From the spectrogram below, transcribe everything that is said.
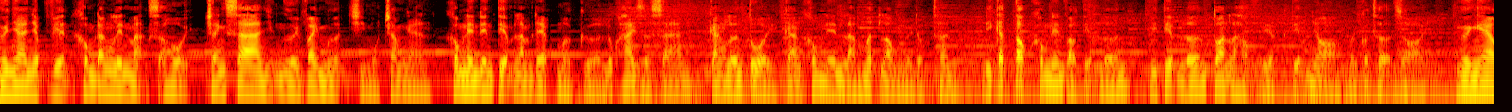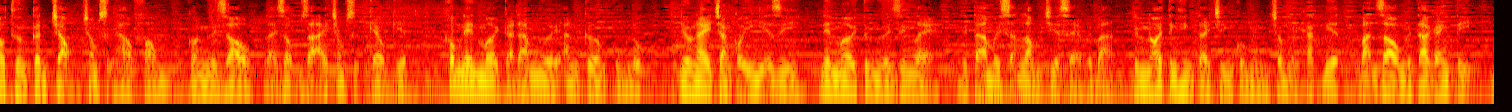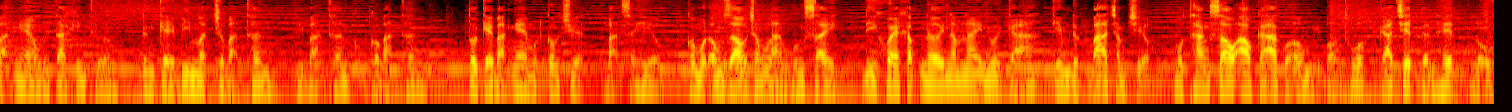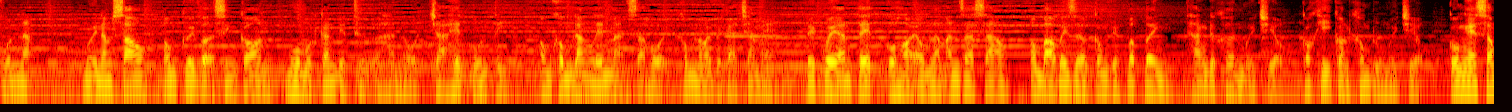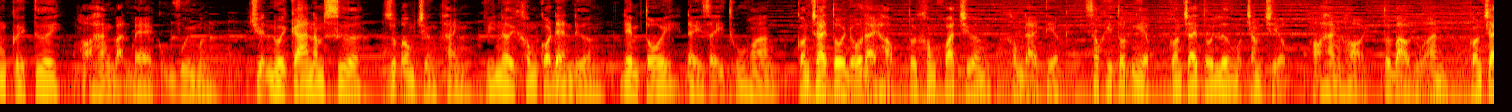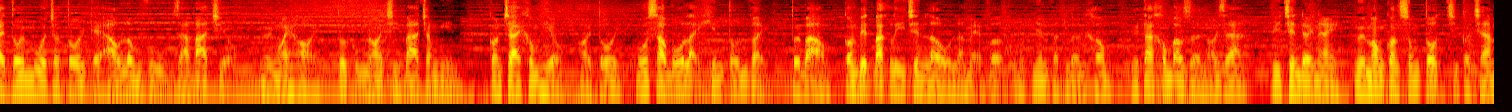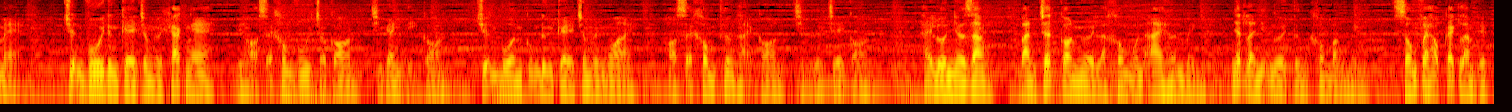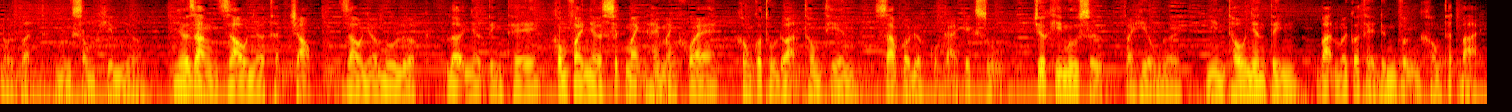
Người nhà nhập viện không đăng lên mạng xã hội, tránh xa những người vay mượn chỉ 100 ngàn. Không nên đến tiệm làm đẹp mở cửa lúc 2 giờ sáng. Càng lớn tuổi, càng không nên làm mất lòng người độc thân. Đi cắt tóc không nên vào tiệm lớn, vì tiệm lớn toàn là học việc, tiệm nhỏ mới có thợ giỏi. Người nghèo thường cẩn trọng trong sự hào phóng, còn người giàu lại rộng rãi trong sự keo kiệt. Không nên mời cả đám người ăn cơm cùng lúc. Điều này chẳng có ý nghĩa gì, nên mời từng người riêng lẻ, người ta mới sẵn lòng chia sẻ với bạn. Đừng nói tình hình tài chính của mình cho người khác biết. Bạn giàu người ta ganh tị, bạn nghèo người ta khinh thường. Đừng kể bí mật cho bạn thân, vì bạn thân cũng có bạn thân. Tôi kể bạn nghe một câu chuyện, bạn sẽ hiểu. Có một ông giàu trong làng uống say, đi khoe khắp nơi năm nay nuôi cá, kiếm được 300 triệu. Một tháng sau ao cá của ông bị bỏ thuốc, cá chết gần hết, lỗ vốn nặng. 10 năm sau, ông cưới vợ sinh con, mua một căn biệt thự ở Hà Nội, trả hết 4 tỷ. Ông không đăng lên mạng xã hội, không nói với cả cha mẹ. Về quê ăn Tết, cô hỏi ông làm ăn ra sao. Ông bảo bây giờ công việc bấp bênh, tháng được hơn 10 triệu, có khi còn không đủ 10 triệu. Cô nghe xong cười tươi, họ hàng bạn bè cũng vui mừng. Chuyện nuôi cá năm xưa giúp ông trưởng thành vì nơi không có đèn đường, đêm tối đầy dãy thú hoang. Con trai tôi đỗ đại học, tôi không khoa trương, không đại tiệc. Sau khi tốt nghiệp, con trai tôi lương 100 triệu. Họ hàng hỏi, tôi bảo đủ ăn. Con trai tôi mua cho tôi cái áo lông vũ giá 3 triệu. Người ngoài hỏi, tôi cũng nói chỉ 300 nghìn. Con trai không hiểu, hỏi tôi, bố sao bố lại khiêm tốn vậy? Tôi bảo, con biết bác Lý trên lầu là mẹ vợ của một nhân vật lớn không? Người ta không bao giờ nói ra, vì trên đời này, người mong con sống tốt chỉ có cha mẹ. Chuyện vui đừng kể cho người khác nghe, vì họ sẽ không vui cho con, chỉ ganh tị con. Chuyện buồn cũng đừng kể cho người ngoài, họ sẽ không thương hại con, chỉ cười chê con. Hãy luôn nhớ rằng, bản chất con người là không muốn ai hơn mình, nhất là những người từng không bằng mình. Sống phải học cách làm việc nổi bật, nhưng sống khiêm nhường. Nhớ rằng giàu nhờ thận trọng, giàu nhờ mưu lược, lợi nhờ tình thế, không phải nhờ sức mạnh hay mánh khóe, không có thủ đoạn thông thiên, sao có được của cải kích xù. Trước khi mưu sự, phải hiểu người, nhìn thấu nhân tính, bạn mới có thể đứng vững không thất bại.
